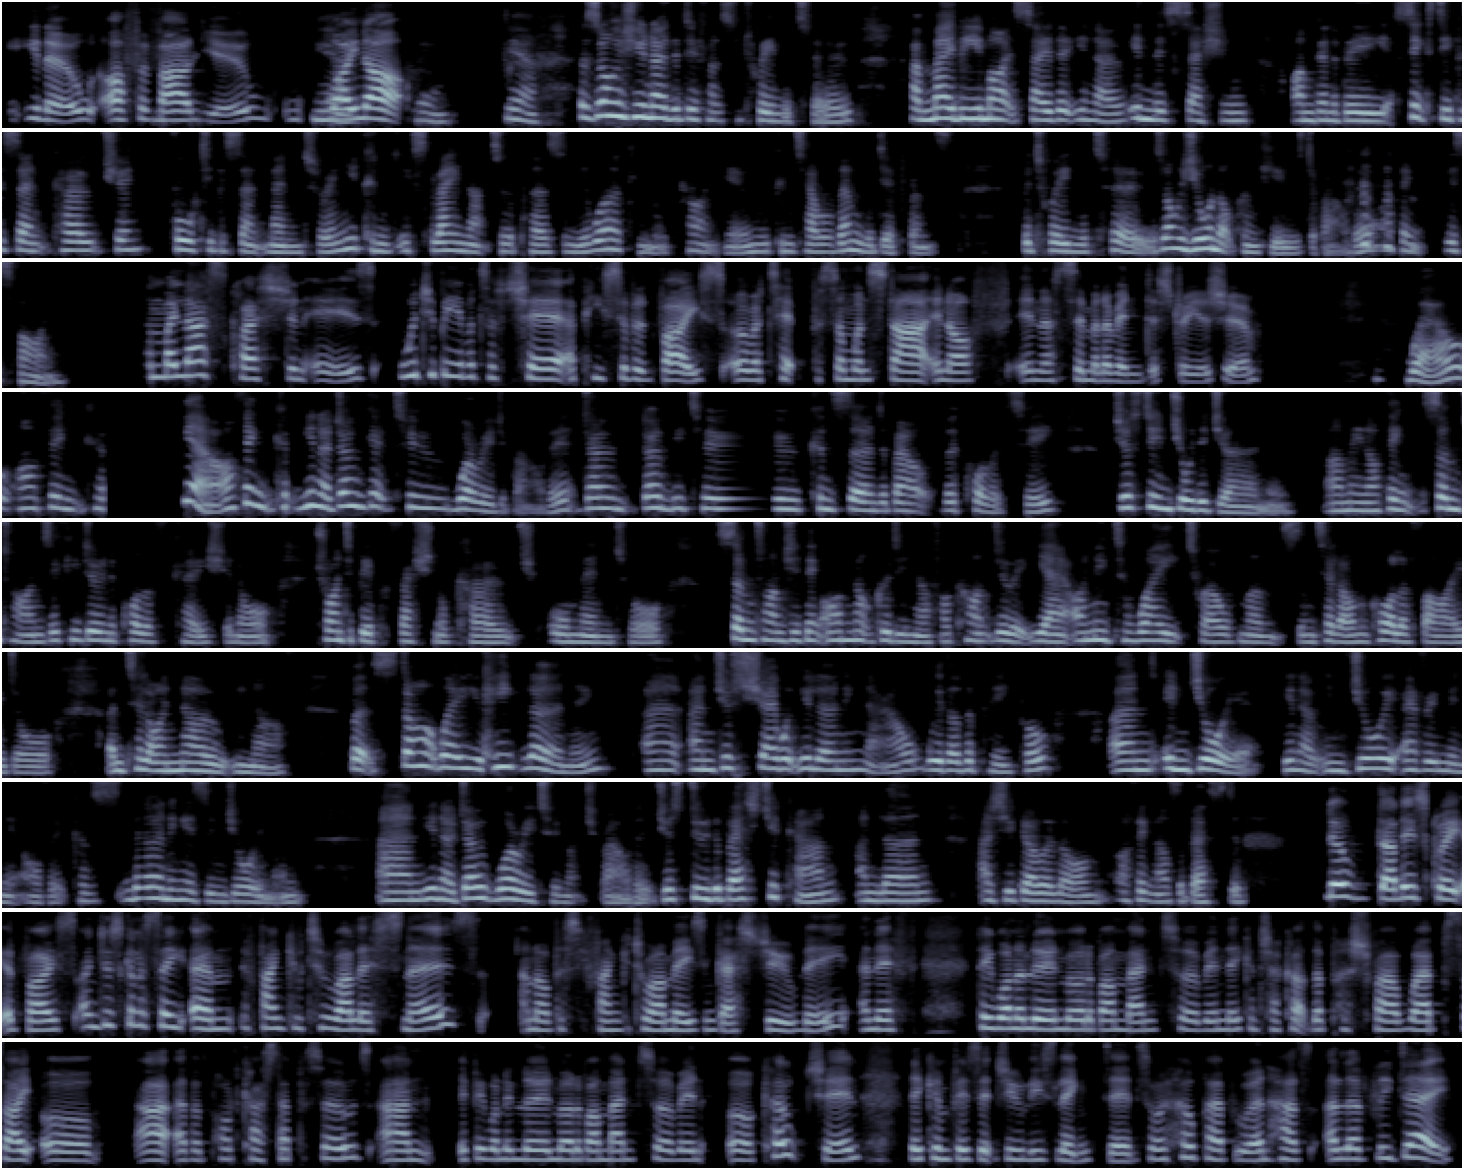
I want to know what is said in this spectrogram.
you know, offer value, yeah. why not? Yeah. yeah. As long as you know the difference between the two. And maybe you might say that, you know, in this session, I'm going to be 60% coaching, 40% mentoring. You can explain that to the person you're working with, can't you? And you can tell them the difference between the two. As long as you're not confused about it, I think it's fine. And my last question is Would you be able to share a piece of advice or a tip for someone starting off in a similar industry as you? Well, I think, uh, yeah, I think, you know, don't get too worried about it. Don't, don't be too concerned about the quality. Just enjoy the journey. I mean, I think sometimes if you're doing a qualification or trying to be a professional coach or mentor, sometimes you think, oh, I'm not good enough. I can't do it yet. I need to wait 12 months until I'm qualified or until I know enough. But start where you keep learning uh, and just share what you're learning now with other people and enjoy it. You know, enjoy every minute of it because learning is enjoyment. And, you know, don't worry too much about it. Just do the best you can and learn as you go along. I think that's the best of no, that is great advice. I'm just going to say um, thank you to our listeners and obviously thank you to our amazing guest Julie. And if they want to learn more about mentoring, they can check out the Pushfar website or our other podcast episodes. And if they want to learn more about mentoring or coaching, they can visit Julie's LinkedIn. So I hope everyone has a lovely day.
